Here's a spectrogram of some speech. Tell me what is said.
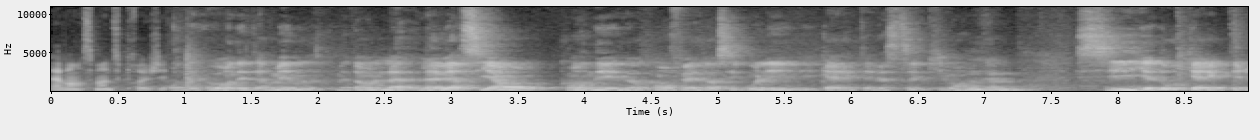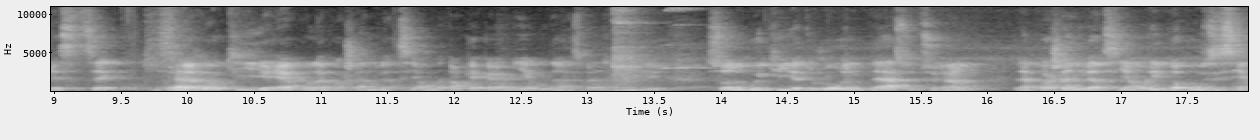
l'avancement du projet. On, dé- on détermine, mettons, la, la version qu'on est là, qu'on fait là, c'est quoi les, les caractéristiques qui vont là. S'il y a d'autres caractéristiques qui, Ça va. qui iraient pour la prochaine version, mettons quelqu'un vient ou dans la semaine à midi, sur le wiki, il y a toujours une place où tu rentres la prochaine version, les propositions.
